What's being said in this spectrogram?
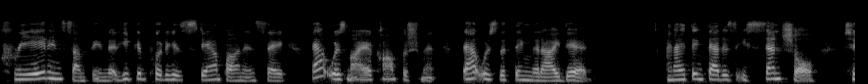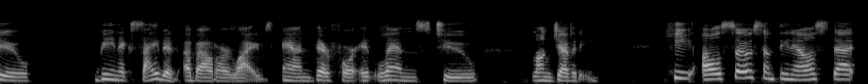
creating something that he could put his stamp on and say, that was my accomplishment. That was the thing that I did. And I think that is essential to being excited about our lives. And therefore, it lends to longevity he also something else that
